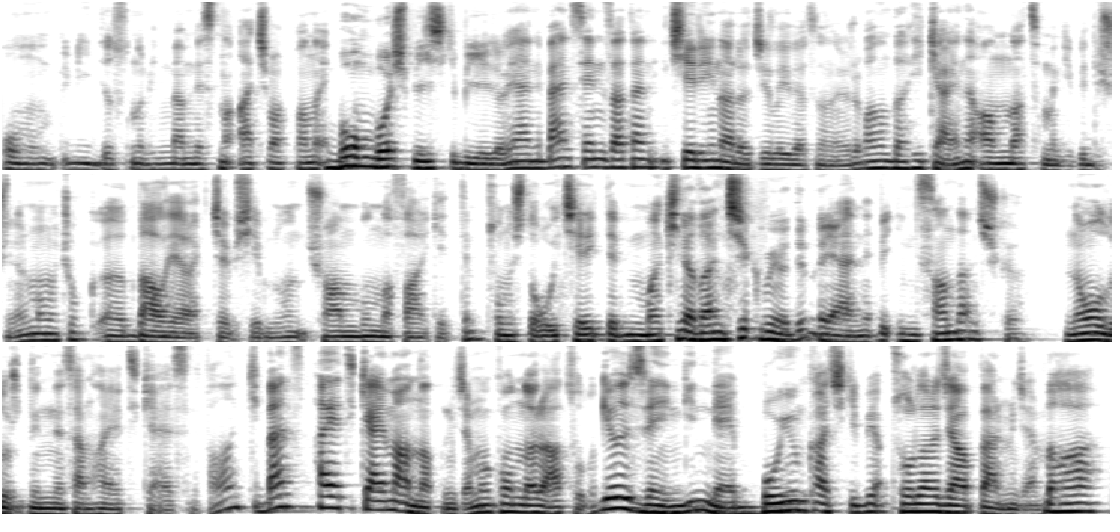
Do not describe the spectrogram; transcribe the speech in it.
onun bir videosunu bilmem nesini açmak bana bomboş bir iş gibi geliyor. Yani ben seni zaten içeriğin aracılığıyla tanıyorum. Bana da hikayeni anlatma gibi düşünüyorum ama çok e, dalayarakça bir şey. Bunun, şu an bununla fark ettim. Sonuçta o içerik de bir makineden çıkmıyor değil mi yani? Bir insandan çıkıyor. Ne olur dinlesen hayat hikayesini falan ki ben hayat hikayemi anlatmayacağım o konuda rahat olun. Göz rengin ne, boyun kaç gibi sorulara cevap vermeyeceğim. Daha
